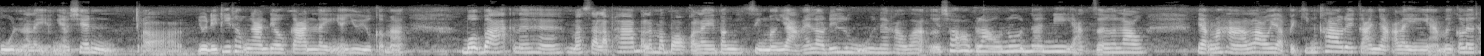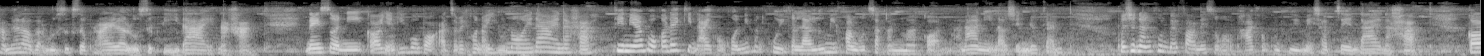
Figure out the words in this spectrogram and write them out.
คุณอะไรอย่างเงี้ยเช่นอออยู่ในที่ทำงานเดียวกันอะไรอย่างเงี้ยอยู่ๆก็มา โบ๊ะบะนะคะมาสารภาพอะไรมาบอกอะไรบางสิ่งบางอย่างให้เราได้รู้นะคะ ว่าเออชอบเรานู่นนั่นนี่อยากเจอเรา อยากมาหาเราอยากไปกินข้าวด้วยกันอยากอะไรอย่างเงี้ยมันก็เลยทำให้เราแบบรู้สึกเซอร์ไพรส์แล้วรู้สึกดีได้นะคะ ในส่วนนี้ก็อย่างที่โบบอกอาจจะเป็นคนอายุน้อยได้นะคะ ทีเนี้ยโบก็ได้กลินไอของคนที่มันคุยกันแล้ว หรือมีความรู้จักกันมาก่อนมาหน้านี้แล้วเช่นเดียวกัน เพราะฉะนั้นคุณไปฟังในส่วนของพาร์ทของคุณคุยไม่ชัดเจนได้นะคะ ก็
